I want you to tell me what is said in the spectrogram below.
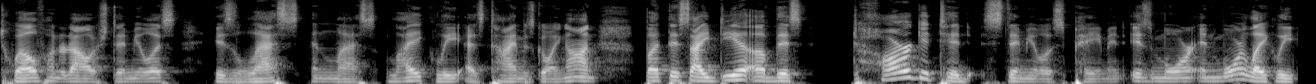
$1,200 stimulus, is less and less likely as time is going on. But this idea of this targeted stimulus payment is more and more likely.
